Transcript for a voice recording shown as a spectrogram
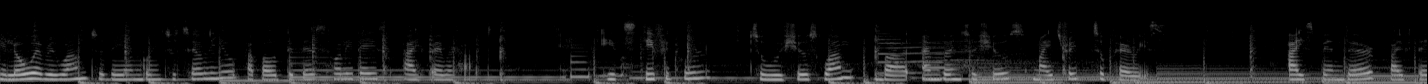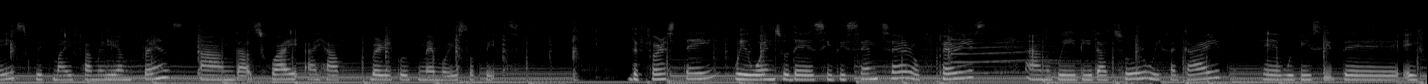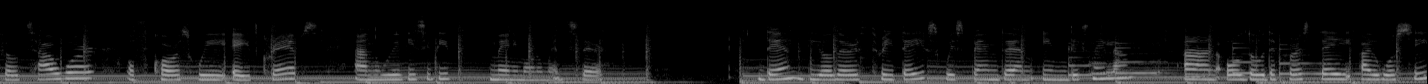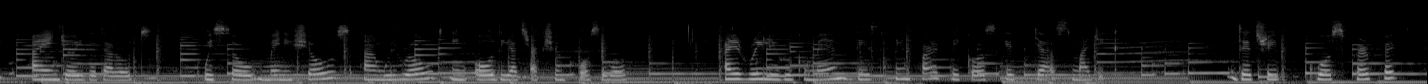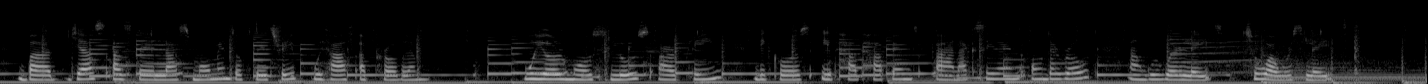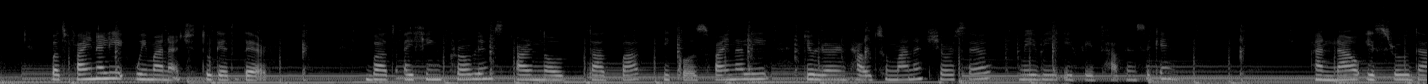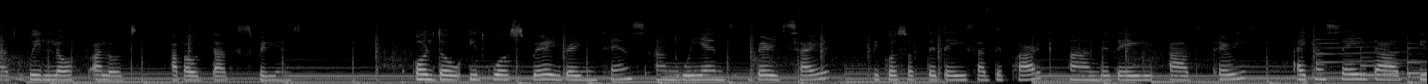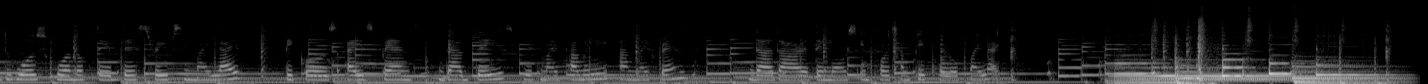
Hello everyone, today I'm going to tell you about the best holidays I've ever had. It's difficult to choose one, but I'm going to choose my trip to Paris. I spent there five days with my family and friends, and that's why I have very good memories of it. The first day, we went to the city center of Paris and we did a tour with a guide. Uh, we visited the Eiffel Tower, of course, we ate crepes and we visited many monuments there. Then, the other three days, we spent them in Disneyland, and although the first day I was sick, I enjoyed it a lot. We saw many shows and we rode in all the attractions possible. I really recommend this theme park because it's just magic. The trip was perfect, but just as the last moment of the trip, we have a problem. We almost lost our plane because it had happened an accident on the road and we were late, two hours late. But finally, we managed to get there. But I think problems are not that bad because finally you learn how to manage yourself, maybe if it happens again. And now it's true that we love a lot about that experience. Although it was very, very intense and we end very tired because of the days at the park and the day at Paris, I can say that it was one of the best trips in my life because I spent that days with my family and my friends that are the most important people of my life.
